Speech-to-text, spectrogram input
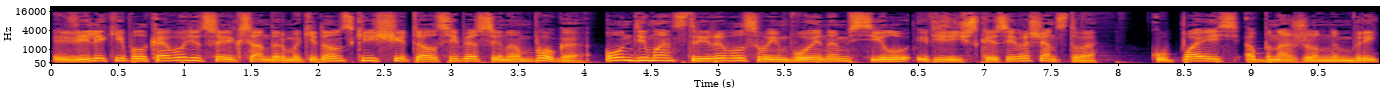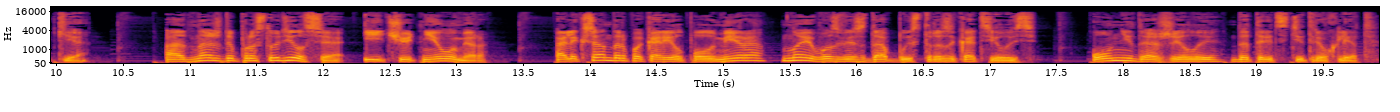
Великий полководец Александр Македонский считал себя сыном Бога. Он демонстрировал своим воинам силу и физическое совершенство, купаясь обнаженным в реке. Однажды простудился и чуть не умер. Александр покорил полмира, но его звезда быстро закатилась. Он не дожил и до 33 лет.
